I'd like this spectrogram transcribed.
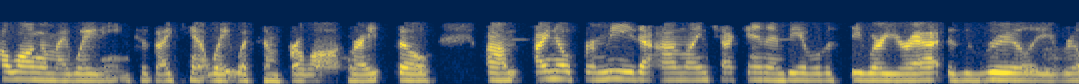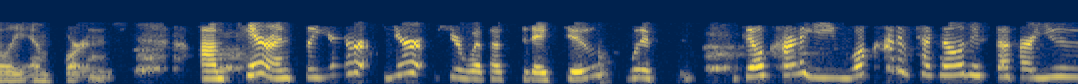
how long am I waiting because I can't wait with him for long, right? So um, I know for me that online check-in and be able to see where you're at is really, really important. Um, Karen, so you're you're here with us today too with Dale Carnegie. What kind of technology stuff are you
